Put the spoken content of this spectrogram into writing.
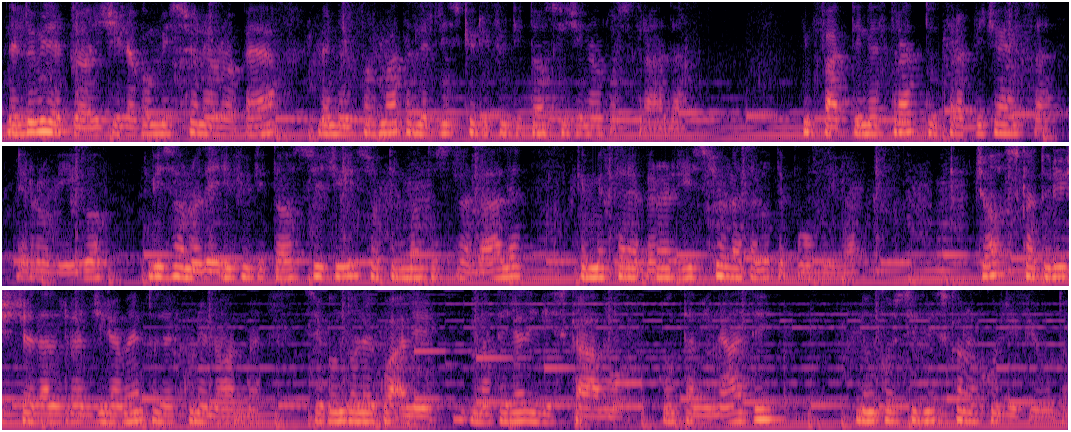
Nel 2012 la Commissione europea venne informata del rischio rifiuti tossici in autostrada. Infatti nel tratto tra Vicenza e Rovigo vi sono dei rifiuti tossici sotto il manto stradale che metterebbero a rischio la salute pubblica. Ciò scaturisce dal raggiramento di alcune norme, secondo le quali i materiali di scavo contaminati non costituiscono alcun rifiuto.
